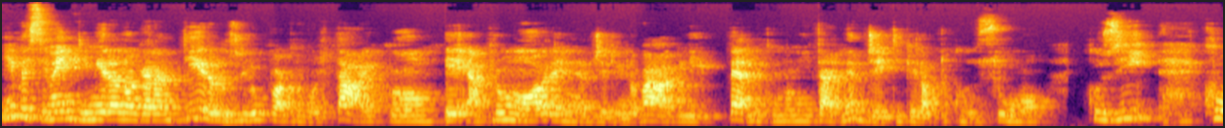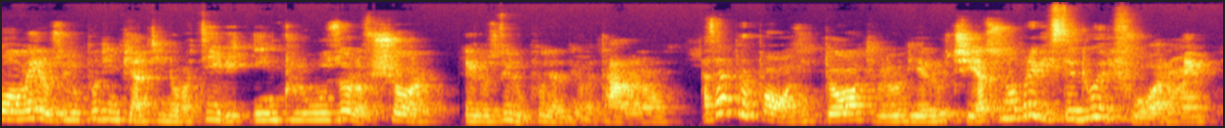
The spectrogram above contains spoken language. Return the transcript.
Gli investimenti mirano a garantire lo sviluppo agrovoltaico e a promuovere energie rinnovabili per le comunità energetiche e l'autoconsumo, così eh, come lo sviluppo di impianti innovativi, incluso l'offshore e lo sviluppo del biometano. A tal proposito, ti volevo dire Lucia, sono previste due riforme,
